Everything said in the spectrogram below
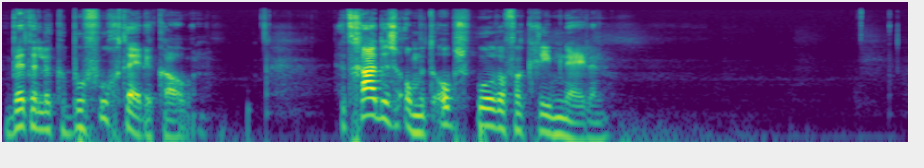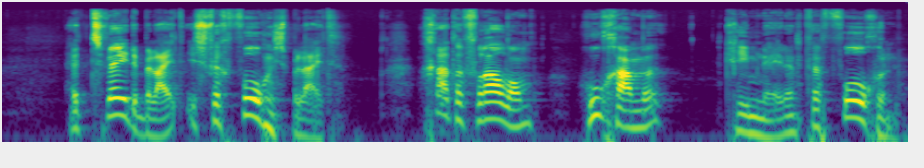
wettelijke bevoegdheden komen. Het gaat dus om het opsporen van criminelen. Het tweede beleid is vervolgingsbeleid. Het gaat er vooral om hoe gaan we criminelen vervolgen.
